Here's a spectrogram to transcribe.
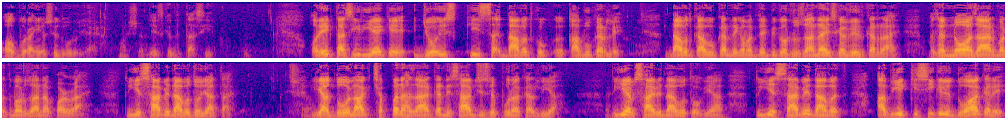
और बुराइयों से दूर हो जाएगा। माशा ये इसके अंदर तासीर। और एक तासीर यह है कि जो इसकी दावत को काबू कर ले। दावत काबू करने का मतलब भी कि रोज़ाना इसका विरद कर रहा है। मतलब नौ हज़ार मरतबा रोज़ाना पढ़ रहा है। तो ये साब दावत हो जाता है। या दो लाख छप्पन हज़ार का निसाब जिसने पूरा कर लिया तो ये अब साब दावत हो गया। तो ये साब दावत अब ये किसी के लिए दुआ करे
